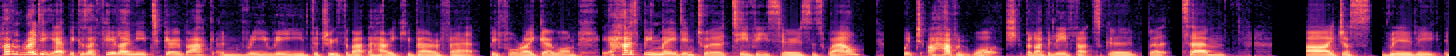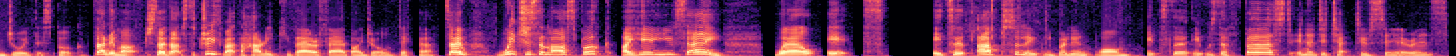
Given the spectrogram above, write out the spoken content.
haven't read it yet because I feel I need to go back and reread The Truth About the Harry Quebert Affair before I go on. It has been made into a TV series as well, which I haven't watched, but I believe that's good. But um, I just really enjoyed this book very much. So that's The Truth About the Harry Quebert Affair by Joel Dicker. So, which is the last book? I hear you say. Well, it's it's an absolutely brilliant one. It's the it was the first in a detective series,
